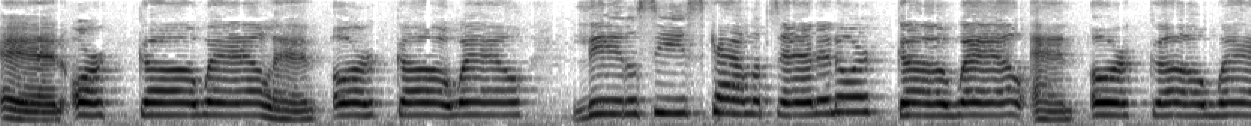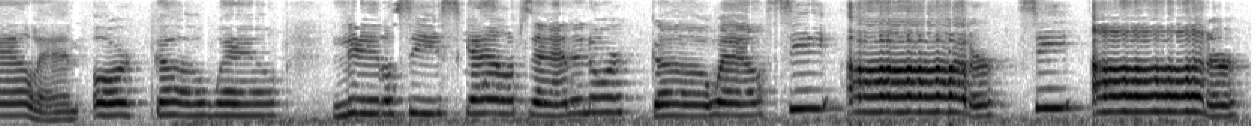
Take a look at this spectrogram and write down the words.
An orca whale, an orca whale, little sea scallops and an orca whale, an orca whale, an orca whale, little sea scallops and an orca whale, sea otter, sea otter,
